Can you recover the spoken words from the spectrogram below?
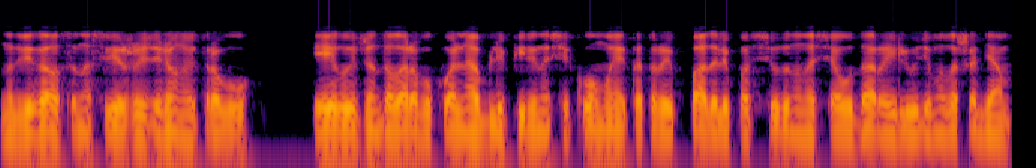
надвигался на свежую зеленую траву. Эйлу и Джандалара буквально облепили насекомые, которые падали повсюду, нанося удары и людям, и лошадям.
